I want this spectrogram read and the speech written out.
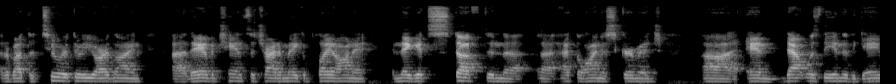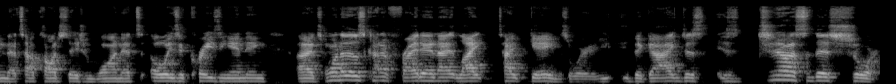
at about the two or three yard line. Uh, they have a chance to try to make a play on it, and they get stuffed in the uh, at the line of scrimmage. Uh, and that was the end of the game. That's how College Station won. It's always a crazy ending. Uh, it's one of those kind of Friday Night Light type games where you, the guy just is just this short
